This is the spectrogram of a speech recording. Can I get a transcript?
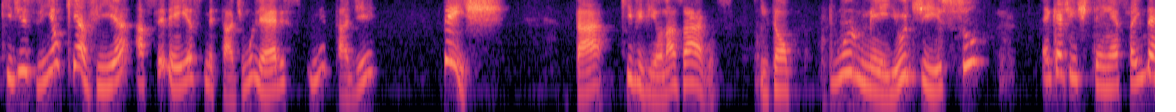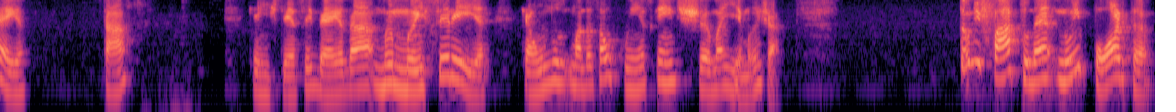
que diziam que havia as sereias, metade mulheres, metade peixe, tá? Que viviam nas águas. Então, por meio disso, é que a gente tem essa ideia, tá? Que a gente tem essa ideia da mamãe sereia, que é uma das alcunhas que a gente chama Iemanjá. Então, de fato, né, não importa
